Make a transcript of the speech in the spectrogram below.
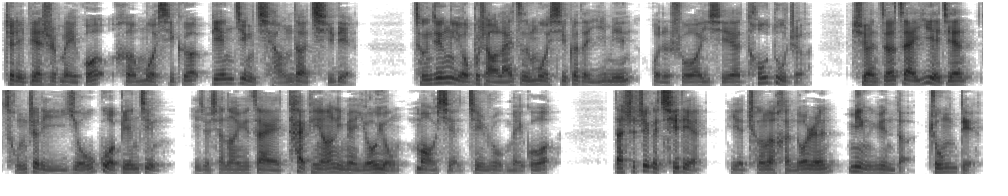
这里便是美国和墨西哥边境墙的起点。曾经有不少来自墨西哥的移民，或者说一些偷渡者，选择在夜间从这里游过边境，也就相当于在太平洋里面游泳，冒险进入美国。但是这个起点也成了很多人命运的终点。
